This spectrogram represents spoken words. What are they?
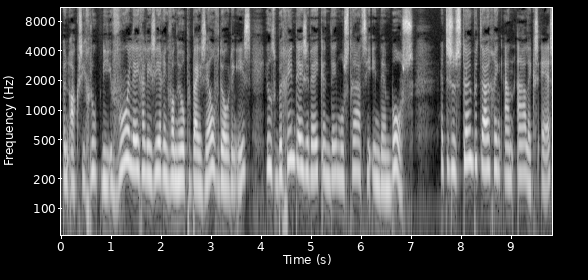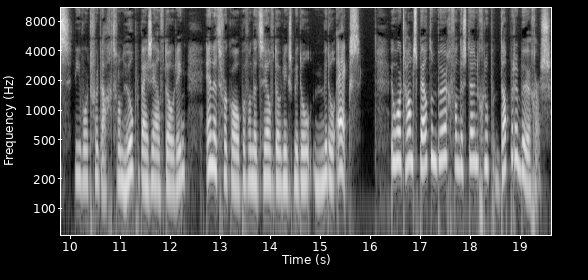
Een actiegroep die voor legalisering van hulp bij zelfdoding is, hield begin deze week een demonstratie in Den Bosch. Het is een steunbetuiging aan Alex S., die wordt verdacht van hulp bij zelfdoding en het verkopen van het zelfdodingsmiddel Middle-X. U hoort Hans Peltenburg van de steungroep Dappere Burgers.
